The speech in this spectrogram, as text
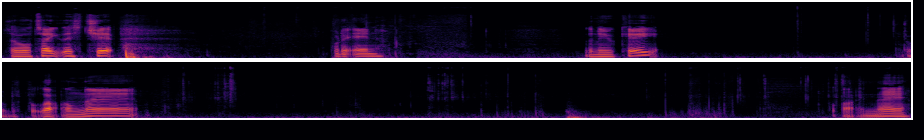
So we'll take this chip, put it in the new key. So I'll just put that on there. Put that in there.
